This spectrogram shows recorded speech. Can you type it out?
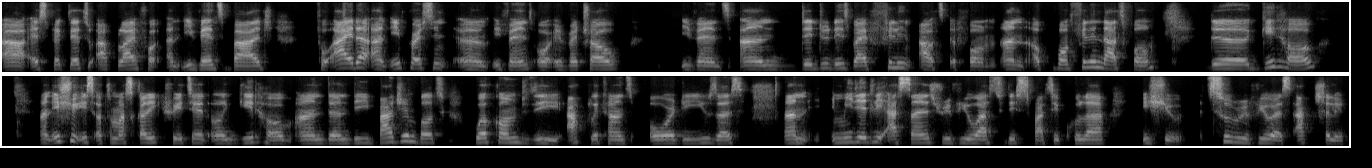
are expected to apply for an event badge for either an in-person um, event or a virtual event. and they do this by filling out a form and upon filling that form the github an issue is automatically created on github and then the badging bot welcomes the applicants or the users and immediately assigns reviewers to this particular issue two reviewers actually.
